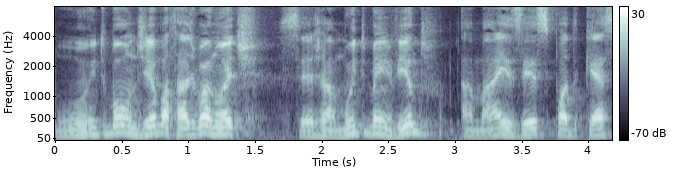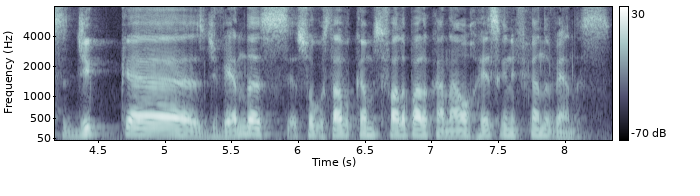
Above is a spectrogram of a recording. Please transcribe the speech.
Muito bom dia, boa tarde, boa noite. Seja muito bem-vindo a mais esse podcast Dicas de Vendas. Eu sou Gustavo Campos e falo para o canal Ressignificando Vendas.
